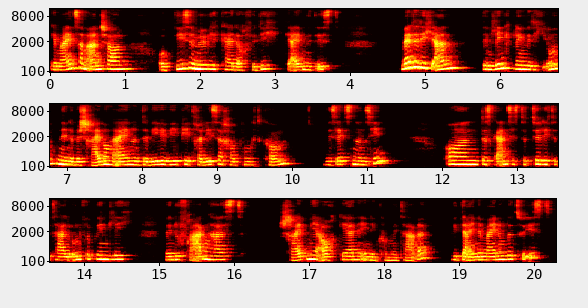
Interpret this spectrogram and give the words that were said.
gemeinsam anschauen, ob diese Möglichkeit auch für dich geeignet ist. Melde dich an, den Link blende ich unten in der Beschreibung ein unter www.petralesacher.com. Wir setzen uns hin und das Ganze ist natürlich total unverbindlich. Wenn du Fragen hast, schreib mir auch gerne in die Kommentare, wie deine Meinung dazu ist.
